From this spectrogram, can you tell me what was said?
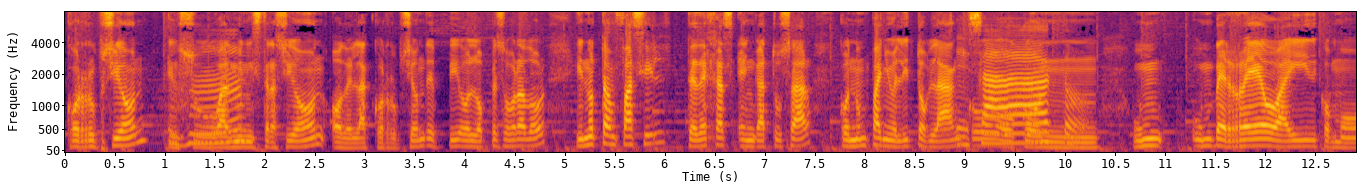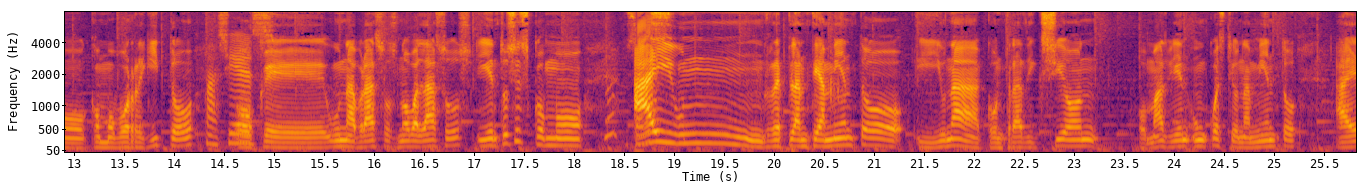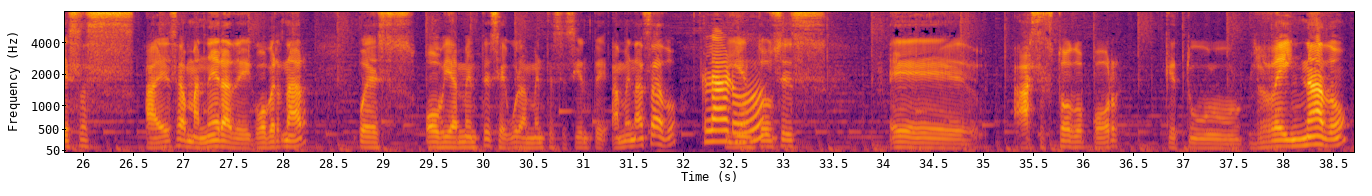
corrupción en su administración o de la corrupción de Pío López Obrador y no tan fácil te dejas engatusar con un pañuelito blanco Exacto. o con un, un berreo ahí como, como borreguito Así o que un abrazos no balazos. Y entonces como hay un replanteamiento y una contradicción o más bien un cuestionamiento a esas a esa manera de gobernar pues obviamente seguramente se siente amenazado Claro. y entonces eh, haces todo por que tu reinado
